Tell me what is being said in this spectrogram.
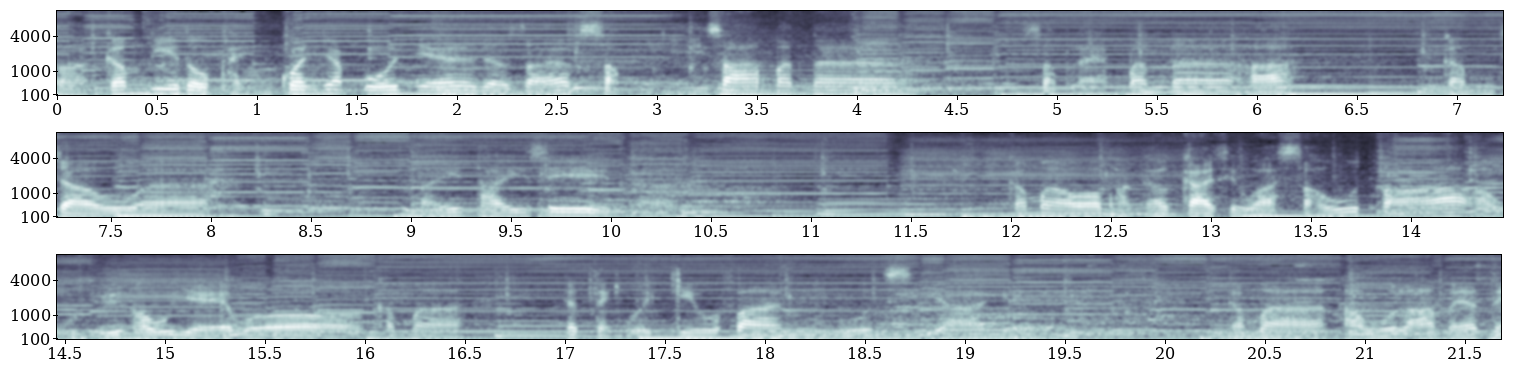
嗱，咁呢度平均一碗嘢就就一十三蚊啦，十零蚊啦吓，咁就誒睇睇先啊。咁啊，我朋友介紹話手打牛丸好嘢喎，咁啊一定會叫翻碗試下嘅。咁啊，牛腩咪一定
